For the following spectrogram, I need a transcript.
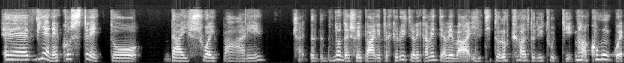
eh, viene costretto dai suoi pari, cioè non dai suoi pari perché lui teoricamente aveva il titolo più alto di tutti, ma comunque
